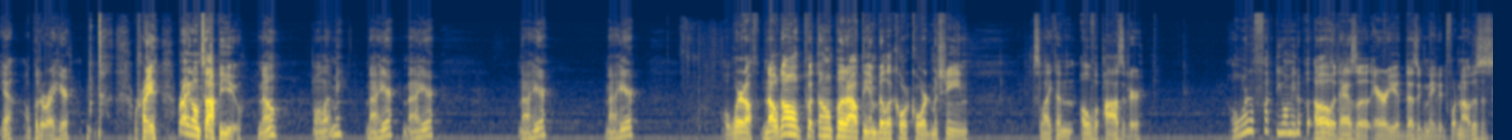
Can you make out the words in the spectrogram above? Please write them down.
Yeah, I'll put it right here. right right on top of you. No? Won't let me? Not here? Not here? Not here? Not here? Well, where the No, don't put don't put out the umbilical cord machine. It's like an ovipositor. Oh, where the fuck do you want me to put? Oh, it has a area designated for. No, this is.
